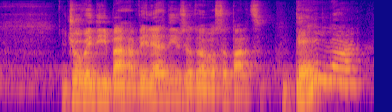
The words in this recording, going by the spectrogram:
giovedì barra venerdì, un saluto al vostro palazzo. Bella!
